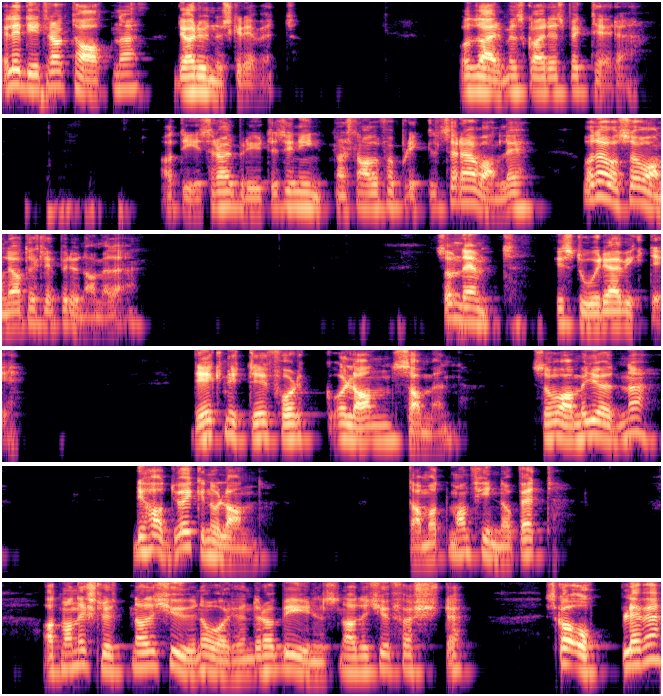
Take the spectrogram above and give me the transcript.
eller de traktatene de har underskrevet, og dermed skal respektere. At Israel bryter sine internasjonale forpliktelser er vanlig, og det er også vanlig at de slipper unna med det. Som nevnt, historie er viktig. Det knytter folk og land sammen. Så hva med jødene? De hadde jo ikke noe land. Da måtte man finne opp et. At man i slutten av det 20. århundre og begynnelsen av det 21. skal oppleve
